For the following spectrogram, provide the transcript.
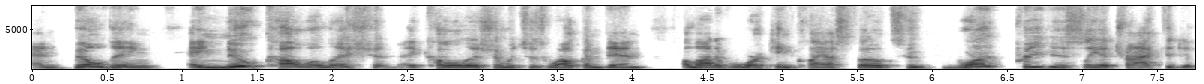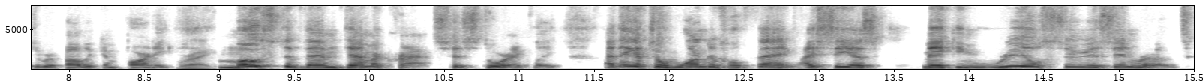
and building a new coalition, a coalition which has welcomed in a lot of working class folks who weren't previously attracted to the Republican Party. Right. Most of them Democrats historically. I think it's a wonderful thing. I see us making real serious inroads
